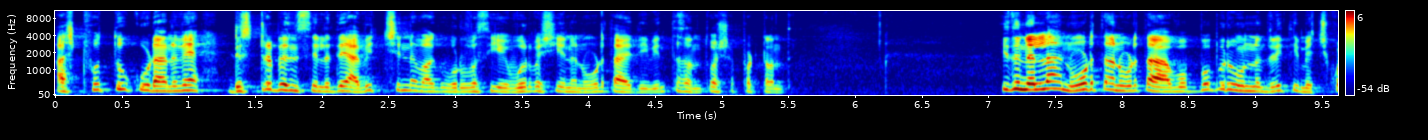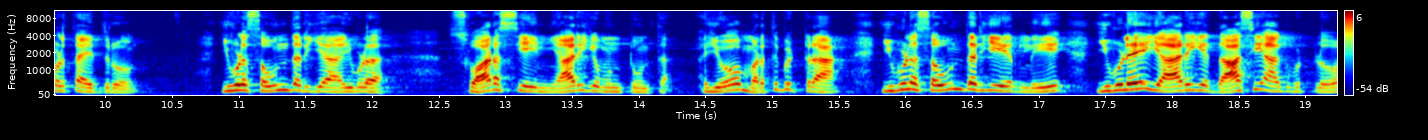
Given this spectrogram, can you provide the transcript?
ಅಷ್ಟೊತ್ತು ಕೂಡ ಡಿಸ್ಟರ್ಬೆನ್ಸ್ ಇಲ್ಲದೆ ಅವಿಚ್ಛಿನ್ನವಾಗಿ ಉರ್ವಶಿ ಊರ್ವಶಿಯನ್ನು ನೋಡ್ತಾ ಇದ್ದೀವಿ ಅಂತ ಸಂತೋಷಪಟ್ಟರಂತೆ. ಇದನ್ನೆಲ್ಲ ನೋಡ್ತಾ ನೋಡ್ತಾ ಒಬ್ಬೊಬ್ಬರು ಒಂದೊಂದು ರೀತಿ ಮೆಚ್ಕೊಳ್ತಾ ಇದ್ದರು ಇವಳ ಸೌಂದರ್ಯ, ಇವಳ ಸ್ವಾರಸ್ಯ ಇನ್ಯಾರಿಗೆ ಉಂಟು? ಅಂತ. ಅಯ್ಯೋ, ಮರೆತು ಬಿಟ್ರ. ಇವಳ ಸೌಂದರ್ಯ ಇರಲಿ. ಇವಳೇ ಯಾರಿಗೆ ದಾಸಿ ಆಗಿಬಿಟ್ಲು?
